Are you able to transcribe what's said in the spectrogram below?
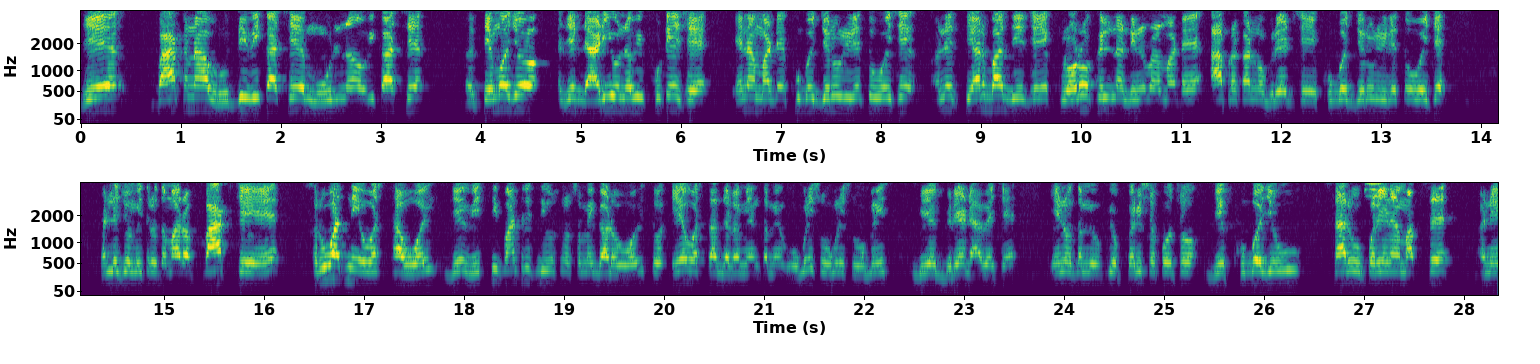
જે પાકના વૃદ્ધિ વિકાસ છે, મૂળનો વિકાસ છે, તેમજ જે ડાળીઓ નવી ફૂટે છે, એના માટે ખૂબ જ જરૂરી રહેતું હોય છે. અને ત્યારબાદ જે છે ક્લોરોફિલના નિર્માણ માટે આ પ્રકારનો ગ્રેડ છે એ ખૂબ જ જરૂરી રહેતો હોય છે. એટલે જો મિત્રો તમારો પાક છે એ શરૂઆતની અવસ્થા હોય, જે વીસથી પાંત્રીસ દિવસનો સમયગાળો હોય, તો એ અવસ્થા દરમિયાન તમે ઓગણીસ ઓગણીસ ઓગણીસ જે ગ્રેડ આવે છે, એનો તમે ઉપયોગ કરી શકો છો, જે ખૂબ જ એવું સારું પરિણામ આપશે. અને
